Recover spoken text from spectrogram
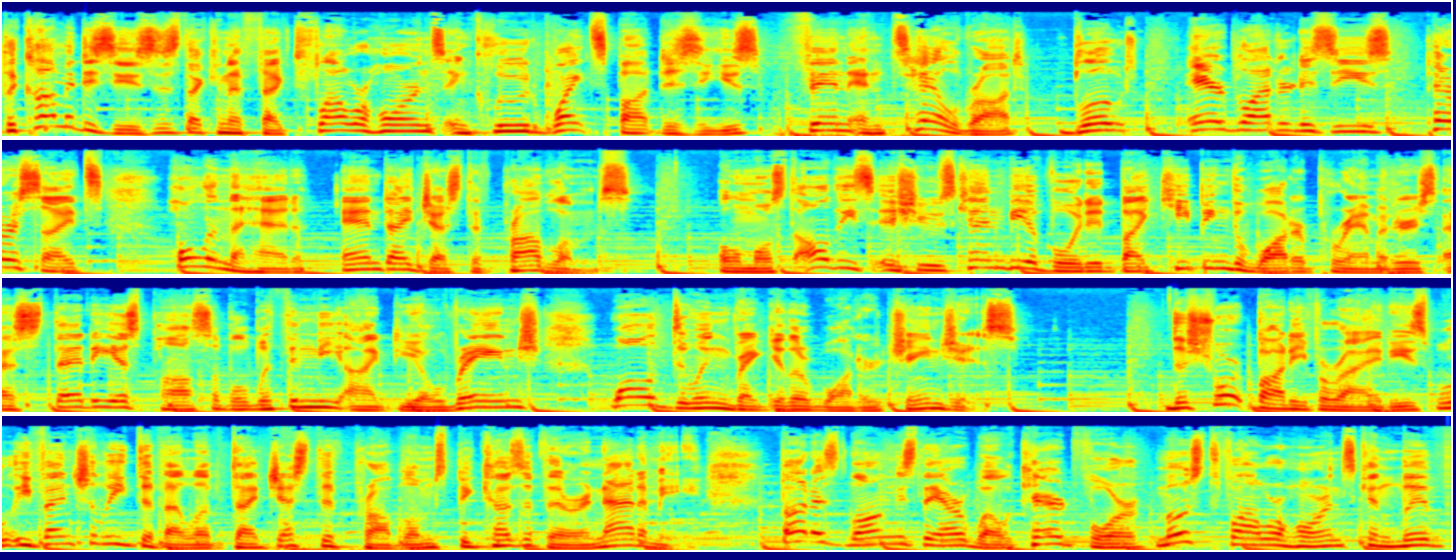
the common diseases that can affect flower horns include white spot disease, fin and tail rot, bloat, air bladder disease, parasites, hole in the head, and digestive problems. Almost all these issues can be avoided by keeping the water parameters as steady as possible within the ideal range while doing regular water changes. The short body varieties will eventually develop digestive problems because of their anatomy, but as long as they are well cared for, most flower horns can live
